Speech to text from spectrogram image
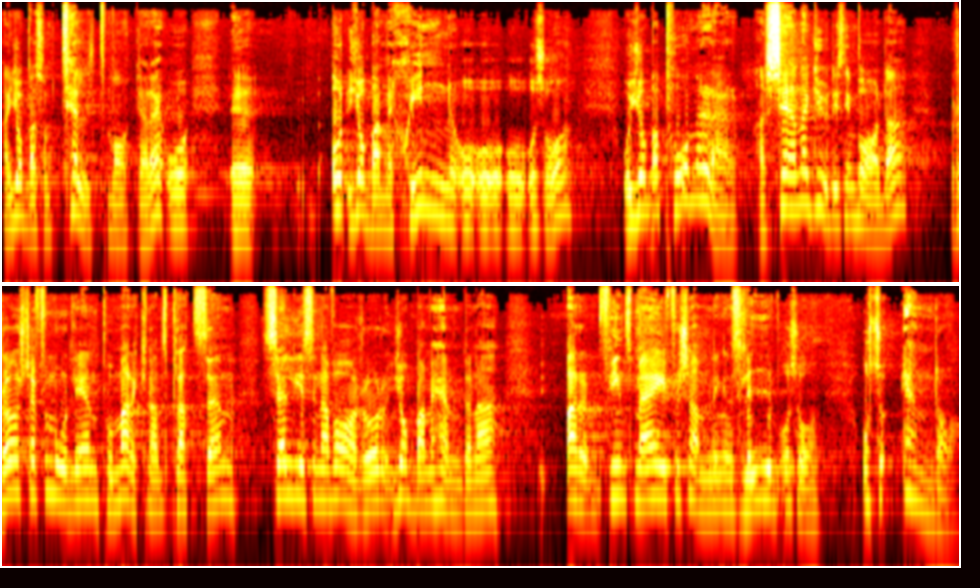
han jobbar som tältmakare och, eh, och jobbar med skinn och, och, och, och så och jobbar på med det där. Han tjänar Gud i sin vardag, rör sig förmodligen på marknadsplatsen, säljer sina varor, jobbar med händerna, finns med i församlingens liv och så. Och så en dag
